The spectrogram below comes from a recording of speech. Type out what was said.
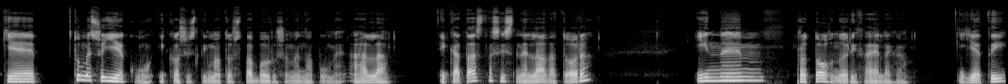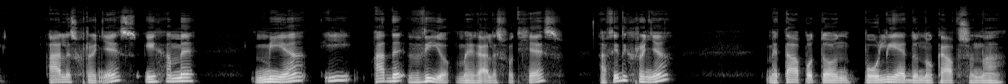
και του μεσογειακού οικοσυστήματος θα μπορούσαμε να πούμε. Αλλά η κατάσταση στην Ελλάδα τώρα είναι πρωτόγνωρη θα έλεγα. Γιατί άλλες χρονιές είχαμε μία ή άντε δύο μεγάλες φωτιές. Αυτή τη χρονιά, μετά από τον πολύ έντονο καύσωνα,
